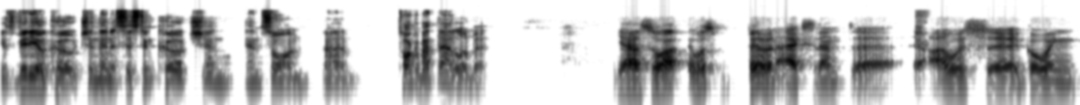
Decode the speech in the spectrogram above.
it's video coach and then assistant coach and and so on. Um, talk about that a little bit. Yeah, so uh, it was a bit of an accident. Uh, I was uh, going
